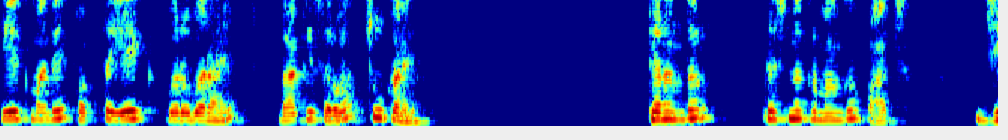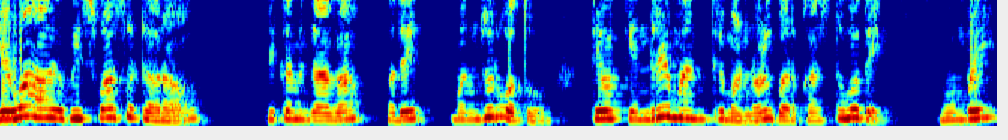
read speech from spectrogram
एक मध्ये फक्त एक बरोबर आहे बाकी सर्व चूक आहेत. त्यानंतर प्रश्न क्रमांक पाच. जेव्हा अविश्वास ठराव रिकामी जागा मध्ये मंजूर होतो तेव्हा केंद्रीय मंत्रिमंडळ बरखास्त होते. मुंबई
